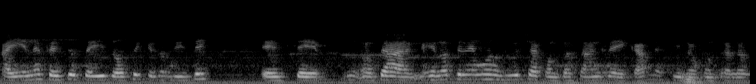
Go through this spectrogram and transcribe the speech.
ahí en Efesios 6, 12, que nos dice, este, o sea, que no tenemos lucha contra sangre y carne, sino contra las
